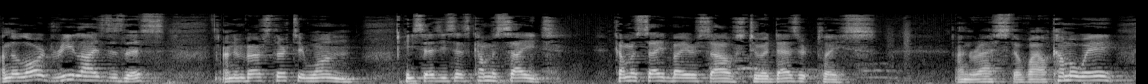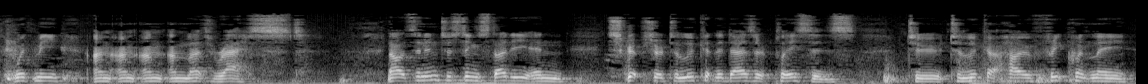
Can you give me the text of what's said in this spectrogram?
And the Lord realizes this. And in verse 31, he says, he says, come aside. Come aside by yourselves to a desert place and rest a while. Come away with me and, and, and, and let's rest. Now, it's an interesting study in Scripture to look at the desert places, to, to look at how frequently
